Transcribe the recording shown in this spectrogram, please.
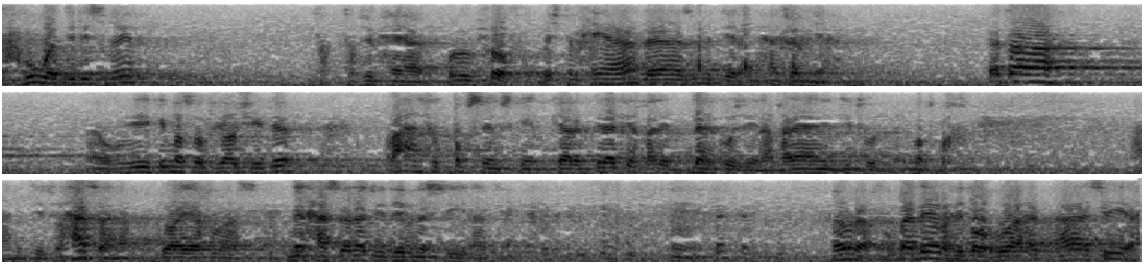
صح هو الدري صغير. طب تمحيها قولوا شوف باش تمحيها لازم دير حاجة مليحة فترى كيما صرف قال شي يدير راح في الطبسي مسكين كان ثلاثة قال ده كوزينة قال يعني اديته المطبخ. يعني اديته حسنة يا خلاص من الحسنات يذهبن السيئات. هنا وبعدين راح يضرب واحد ها سيئة.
